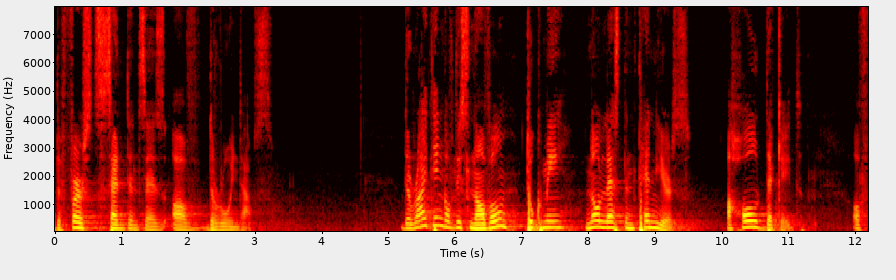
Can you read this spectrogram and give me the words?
the first sentences of The Ruined House. The writing of this novel took me no less than 10 years, a whole decade of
